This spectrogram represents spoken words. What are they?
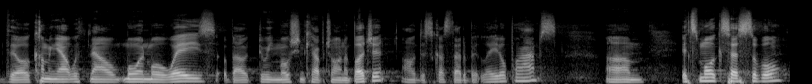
they're coming out with now more and more ways about doing motion capture on a budget. I'll discuss that a bit later, perhaps. Um, it's more accessible.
